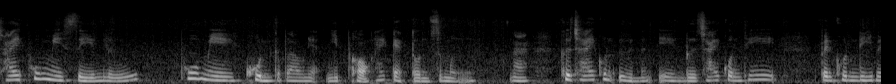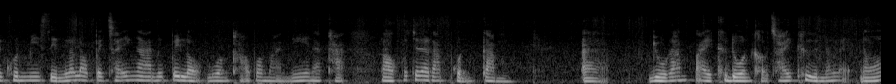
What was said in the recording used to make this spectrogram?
ใช้ผู้มีศีลหรือผู้มีคุณกับเราเนี่ยหยิบของให้แก่ตนเสมอนะคือใช้คนอื่นนั่นเอง หรือใช้คนที่ เป็นคนดีเป็นคนมีศีลแล้วเราไปใช้งานหรือไปหลอกลวงเขาประมาณนี้นะคะ เราก็จะได้รับผลกรรมออยู่ร่ำไปคือโดนเขาใช้คืนนั่นแหละเนาะ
